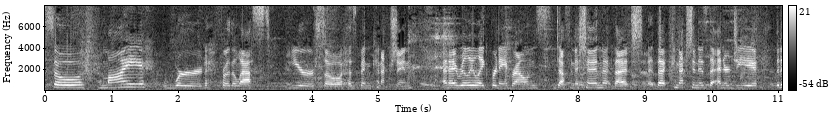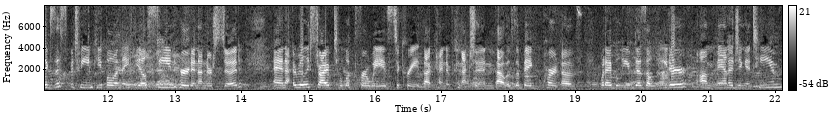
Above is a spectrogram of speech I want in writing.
So, my word for the last year or so has been connection. And I really like Brene Brown's definition that that connection is the energy that exists between people when they feel seen, heard, and understood. And I really strive to look for ways to create that kind of connection. That was a big part of what I believed as a leader, um, managing a team.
